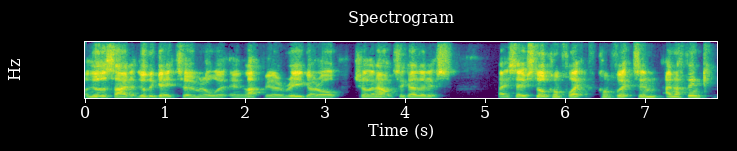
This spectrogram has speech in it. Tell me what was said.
the other side at the other gate terminal in Latvia, Riga, all chilling out together. It's like I say, it's still conflict, conflicting, and I think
